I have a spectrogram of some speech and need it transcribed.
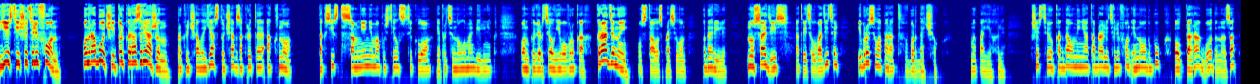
«Есть еще телефон! Он рабочий, только разряжен!» — прокричала я, стуча в закрытое окно. Таксист с сомнением опустил стекло. Я протянула мобильник. Он повертел его в руках. «Краденый?» — устало спросил он. «Подарили». «Ну, садись», — ответил водитель и бросил аппарат в бардачок. Мы поехали. К счастью, когда у меня отобрали телефон и ноутбук полтора года назад,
